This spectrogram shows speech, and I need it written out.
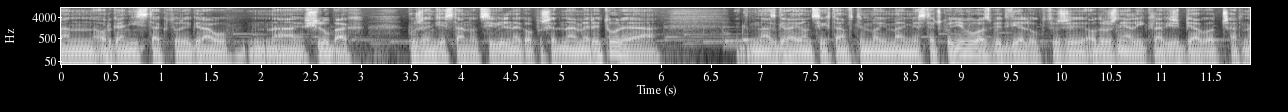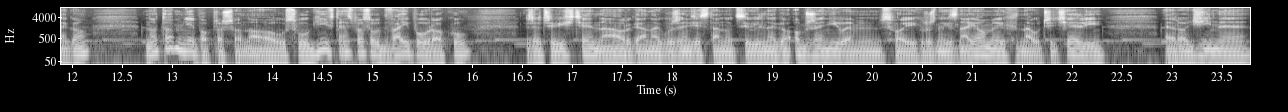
pan organista, który grał na ślubach w Urzędzie Stanu Cywilnego, poszedł na emeryturę, a nas grających tam w tym moim małym miasteczku nie było zbyt wielu, którzy odróżniali klawisz biały od czarnego, no to mnie poproszono o usługi i w ten sposób dwa i pół roku rzeczywiście na organach w Urzędzie Stanu Cywilnego obrzeniłem swoich różnych znajomych, nauczycieli, rodziny.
